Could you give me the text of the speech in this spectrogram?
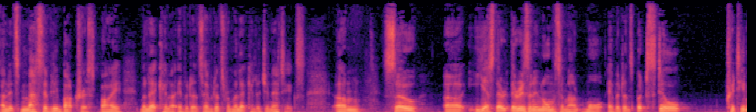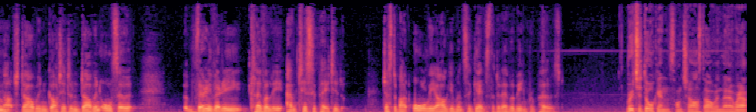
and it's massively buttressed by molecular evidence, evidence from molecular genetics. Um, so, uh, yes, there, there is an enormous amount more evidence, but still, pretty much Darwin got it, and Darwin also very, very cleverly anticipated just about all the arguments against that have ever been proposed. Richard Dawkins on Charles Darwin there. Around,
